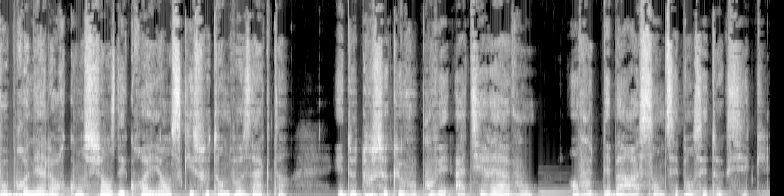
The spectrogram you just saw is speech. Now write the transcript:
Vous prenez alors conscience des croyances qui sous-tendent vos actes et de tout ce que vous pouvez attirer à vous en vous débarrassant de ces pensées toxiques.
